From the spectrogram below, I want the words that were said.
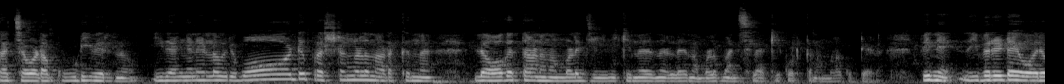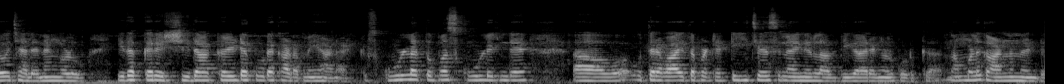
കച്ചവടം കൂടി വരുന്നു. ഇതങ്ങനെയുള്ള ഒരുപാട് പ്രശ്നങ്ങൾ നടക്കുന്ന ലോകത്താണ് നമ്മൾ ജീവിക്കുന്നത് എന്നുള്ളത് നമ്മൾ മനസ്സിലാക്കി കൊടുക്കണം നമ്മളെ കുട്ടികൾ പിന്നെ ഇവരുടെ ഓരോ ചലനങ്ങളും ഇതൊക്കെ രക്ഷിതാക്കളുടെ കൂടെ കടമയാണ്. സ്കൂളിലെത്തുമ്പോൾ സ്കൂളിന്റെ ഉത്തരവാദിത്തപ്പെട്ട ടീച്ചേഴ്സിന് അതിനുള്ള അധികാരങ്ങൾ കൊടുക്കുക. നമ്മൾ കാണുന്നുണ്ട്.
